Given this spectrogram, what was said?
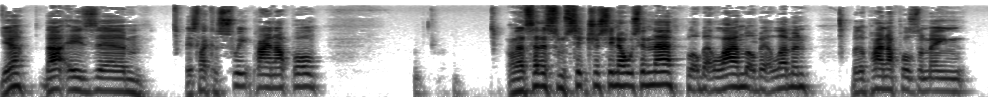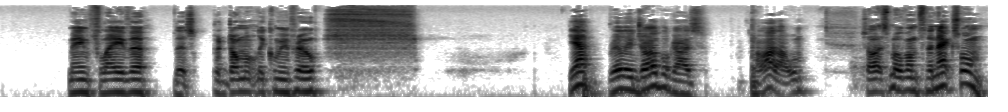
Yeah, that is, um, it's like a sweet pineapple. And I'd say there's some citrusy notes in there. A little bit of lime, a little bit of lemon. But the pineapple's the main, main flavour that's predominantly coming through yeah, really enjoyable, guys. I like that one. So let's move on to the next one.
